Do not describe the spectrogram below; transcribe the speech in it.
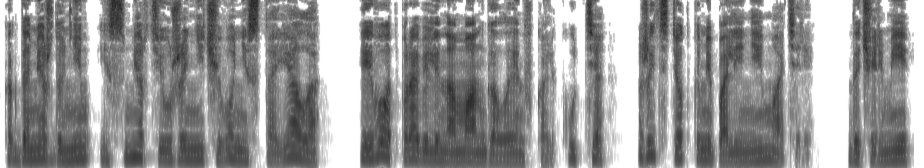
когда между ним и смертью уже ничего не стояло, и его отправили на Манго-Лейн в Калькутте жить с тетками по линии матери, дочерьми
